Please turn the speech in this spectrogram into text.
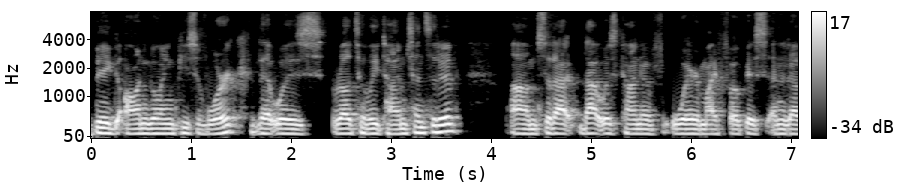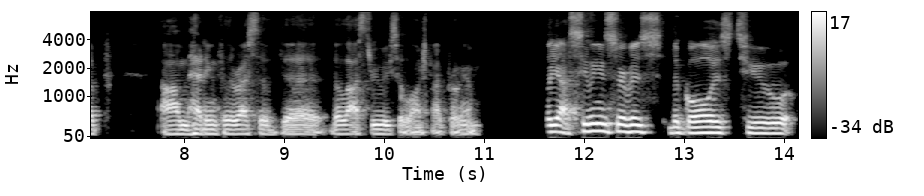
big ongoing piece of work that was relatively time sensitive. Um, so that that was kind of where my focus ended up um, heading for the rest of the the last three weeks of the Launchpad program. So yeah, sealing as service. The goal is to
